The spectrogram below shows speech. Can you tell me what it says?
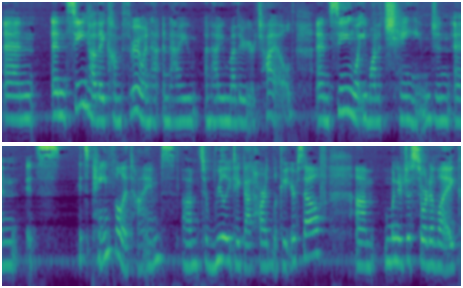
and and seeing how they come through and, and how you and how you mother your child and seeing what you want to change. And and it's it's painful at times um, to really take that hard look at yourself um, when you're just sort of like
